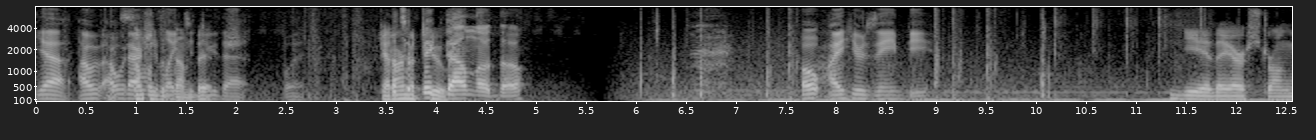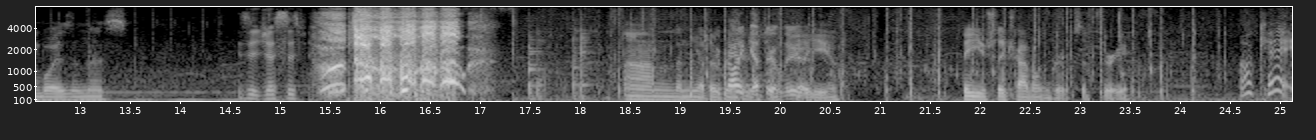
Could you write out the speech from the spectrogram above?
Yeah, I, But would actually like dumb to do that, but Get That's Arma a big 2. download though. Oh, I hear Zane B. Yeah, they are strong boys in this. Is it just this? Um, then the other Could probably get their loot. you. They usually travel in groups of three. okay.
